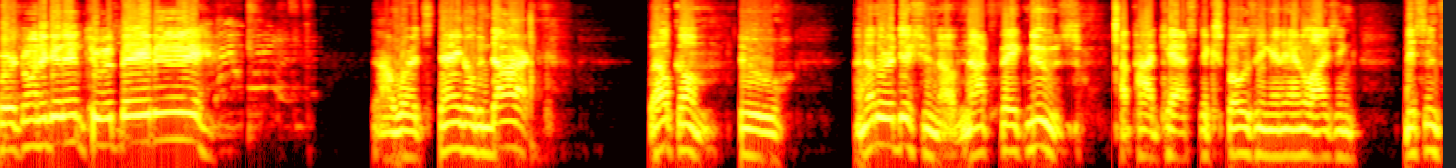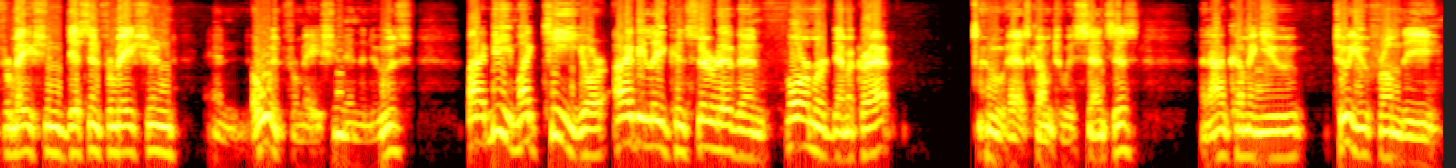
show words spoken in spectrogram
We're going to get into it, baby. Down where it's tangled and dark. Welcome to another edition of Not Fake News, a podcast exposing and analyzing misinformation, disinformation, and no information in the news by me, Mike T., your Ivy League conservative and former Democrat who has come to his senses. And I'm coming you to you from the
